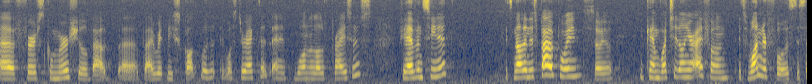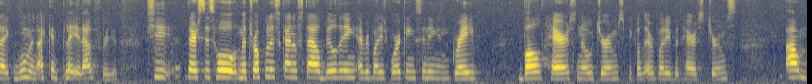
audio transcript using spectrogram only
uh, first commercial about uh, by Ridley Scott was it, it, was directed and it won a lot of prizes. If you haven't seen it, it's not in this PowerPoint, so you, can watch it on your iPhone. It's wonderful. It's just like, woman, I can play it out for you. She, there's this whole metropolis kind of style building. Everybody's working, sitting in gray, bald hairs, no germs, because everybody with hair is germs. Um,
